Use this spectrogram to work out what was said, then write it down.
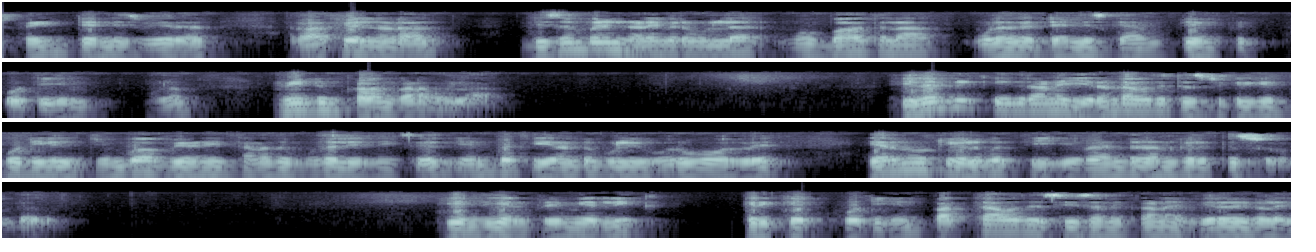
ஸ்பெயின் டென்னிஸ் வீரர் ரஃபேல் நடால் டிசம்பரில் நடைபெறவுள்ள முபாதலா உலக டென்னிஸ் சாம்பியன்ஷிப் போட்டியின் மூலம் மீண்டும் களம் காண உள்ளார். இலங்கைக்கு எதிரான இரண்டாவது டெஸ்ட் கிரிக்கெட் போட்டியில் ஜிம்பாப்வே அணி தனது முதல் இன்னிங்ஸில் எண்பத்தி இரண்டு புள்ளி ஒரு ஓவர்களில் இருநூற்றி எழுபத்தி இரண்டு ரன்களுக்கு சுருண்டது. இந்தியன் பிரீமியர் லீக் கிரிக்கெட் போட்டியின் பத்தாவது சீசனுக்கான வீரர்களை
